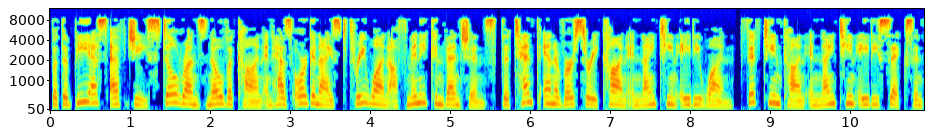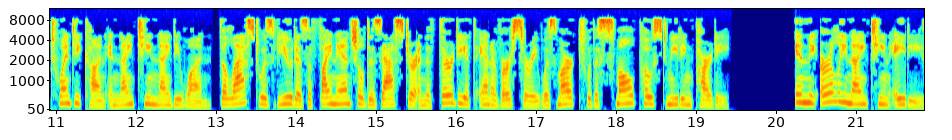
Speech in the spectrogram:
but the BSFG still runs Novacon and has organized three one-off mini-conventions the 10th Anniversary Con in 1981, 15Con in 1986 and 20Con in 1991. The last was viewed as a financial disaster and the 30th anniversary was marked with a small post-meeting party. In the early 1980s,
